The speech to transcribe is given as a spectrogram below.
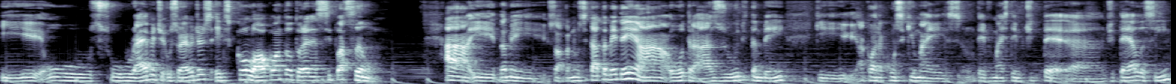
E os, o Ravager, os Ravagers, eles colocam a doutora nessa situação. Ah, e também, só para não citar, também tem a outra, a Azuri também, que agora conseguiu mais, teve mais tempo de, te- ah, de tela, assim,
